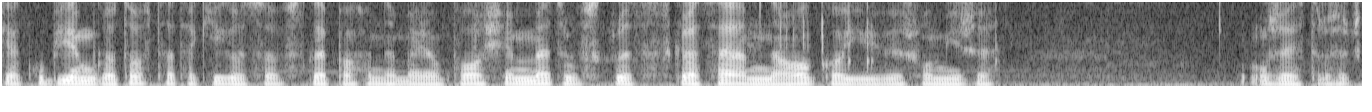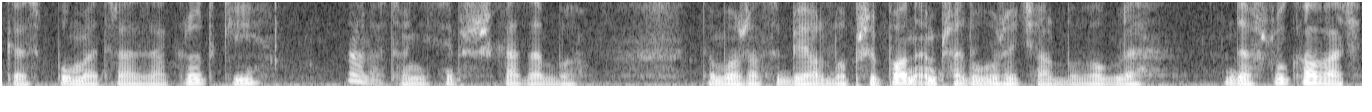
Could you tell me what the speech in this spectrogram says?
ja kupiłem gotowca takiego, co w sklepach one mają po 8 metrów, skracałem na oko i wyszło mi, że, że jest troszeczkę z pół metra za krótki, ale to nic nie przeszkadza, bo to można sobie albo przyponem przedłużyć, albo w ogóle deszlukować.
